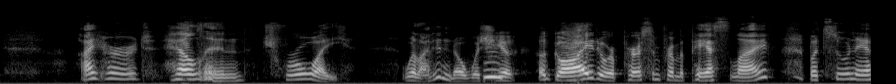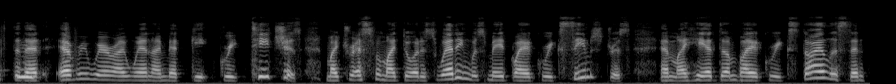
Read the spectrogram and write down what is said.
I heard Helen Troy. Well, I didn't know was she hmm. a, a guide or a person from a past life, but soon after that, everywhere I went, I met Greek teachers. My dress for my daughter's wedding was made by a Greek seamstress, and my hair done by a Greek stylist. And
